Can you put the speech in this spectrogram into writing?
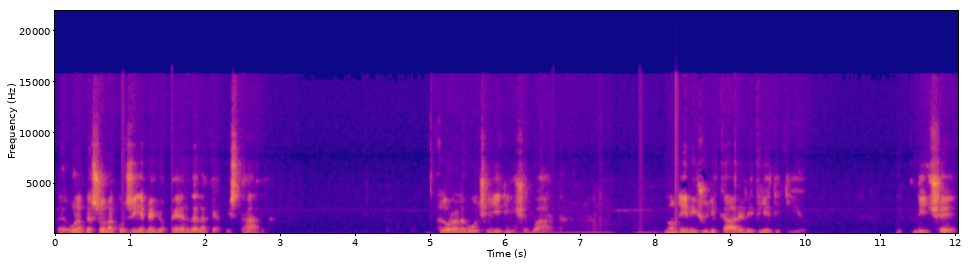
eh, una persona così è meglio perderla che acquistarla. Allora la voce gli dice, guarda, non devi giudicare le vie di Dio. Dice,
